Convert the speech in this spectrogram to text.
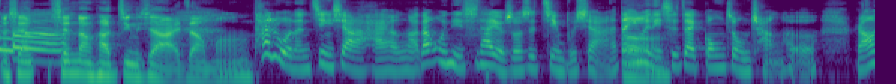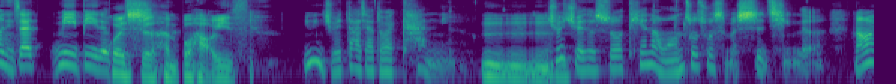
那。先 先让他静下来，这样吗？他如果能静下来还很好，但问题是他有时候是静不下来。但因为嗯你是在公众场合，然后你在密闭的，会觉得很不好意思。因为你觉得大家都在看你，嗯嗯嗯，你就会觉得说：“天哪，我做错什么事情了。”然后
